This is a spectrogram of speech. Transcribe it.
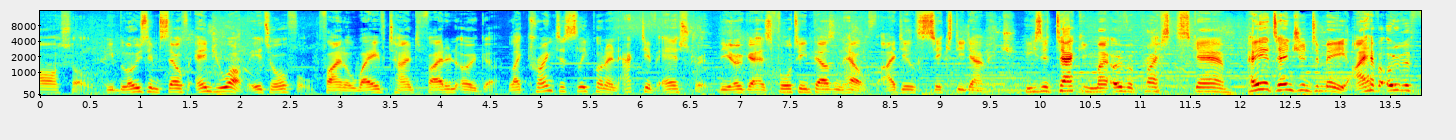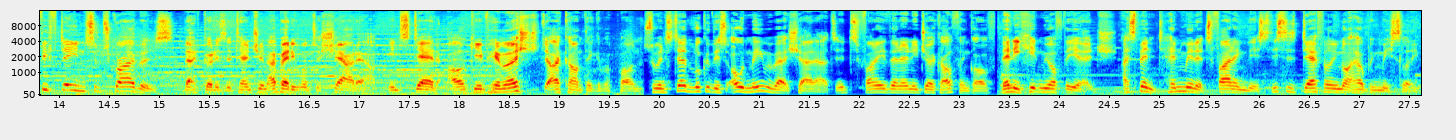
arsehole. He blows himself and you up. It's awful. Final wave, time to fight an ogre. Like trying to sleep on an active airstrip. The ogre has 14,000 health. I deal 60 damage. He's attacking my overpriced scam. Pay attention to me. I have over 15 subscribers. That got his attention. I bet he wants a shout out. Instead, I'll give him a I can't think of a pun. So instead, look at this old meme about shout outs. It's funnier than any joke I'll think of. Then he hit me off the edge. I spent 10 minutes fighting this. This is definitely not helping me sleep.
